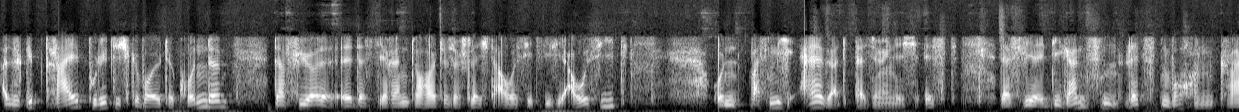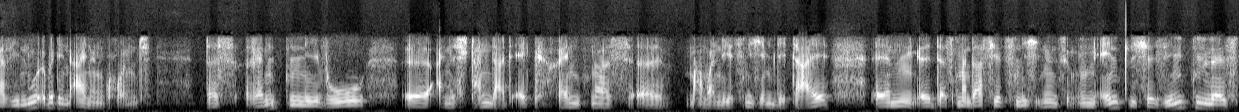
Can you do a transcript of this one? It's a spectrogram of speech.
Also es gibt drei politisch gewollte Gründe dafür, äh, dass die Rente heute so schlecht aussieht, wie sie aussieht. Und was mich ärgert persönlich ist, dass wir die ganzen letzten Wochen quasi nur über den einen Grund, das Rentenniveau äh, eines Standard-Eck-Rentners, äh, machen wir jetzt nicht im Detail, ähm, äh, dass man das jetzt nicht ins Unendliche sinken lässt,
